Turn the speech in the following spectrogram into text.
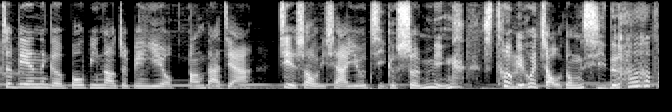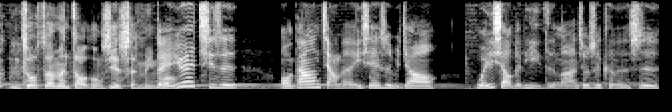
这边那个 Bobby Now 这边也有帮大家介绍一下，有几个神明是特别会找东西的。你说专门找东西的神明吗？对，因为其实我刚刚讲的一些是比较。微小的例子嘛，就是可能是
